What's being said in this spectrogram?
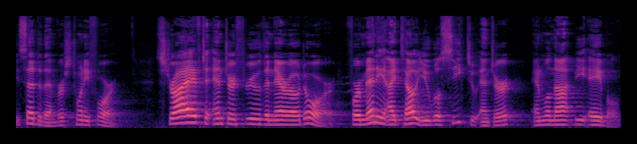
He said to them, verse 24, Strive to enter through the narrow door, for many, I tell you, will seek to enter and will not be able.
